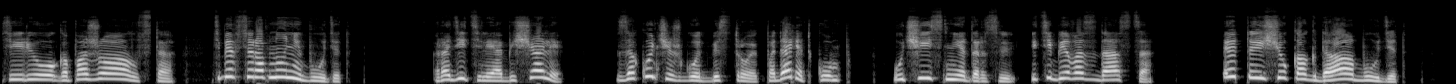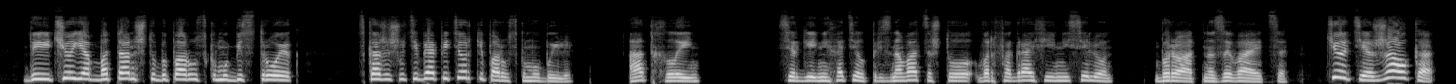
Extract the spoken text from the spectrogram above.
Серега, пожалуйста, тебе все равно не будет». Родители обещали, закончишь год без строек, подарят комп, учись, недоросль, и тебе воздастся. Это еще когда будет? Да и че я ботан, чтобы по-русскому без строек? Скажешь, у тебя пятерки по-русскому были? Отхлынь. Сергей не хотел признаваться, что в орфографии не силен. Брат называется. Че тебе, жалко?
